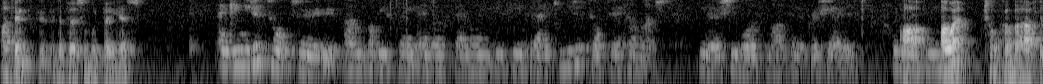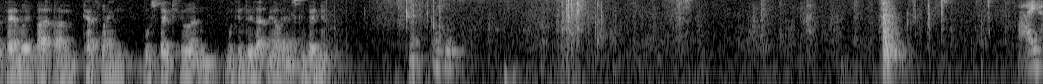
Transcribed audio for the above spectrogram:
I think the person would be, yes. And can you just talk to, um, obviously Angela's family is here today, can you just talk to how much, you know, she was loved and appreciated I. I won't talk on behalf of the family, but um, Kathleen will speak to you and we can do that now if it's convenient. Thank you. Hi,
